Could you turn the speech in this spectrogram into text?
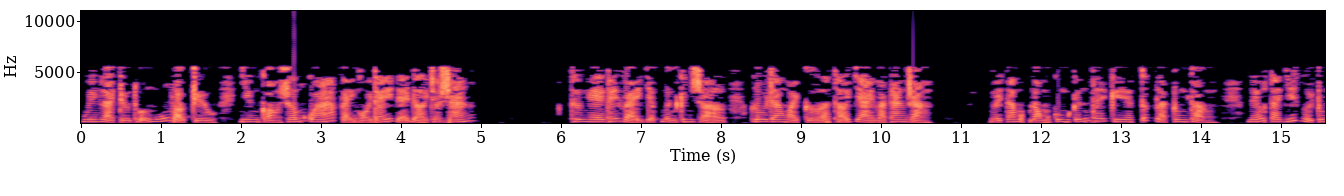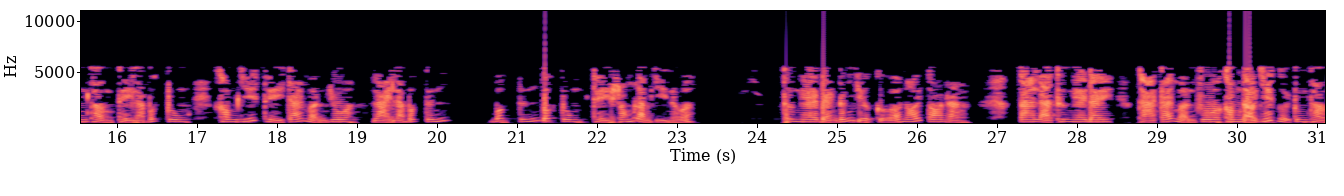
Nguyên là Triệu Thuận muốn vào triều, nhưng còn sớm quá vậy ngồi đấy để đợi cho sáng. Thư nghe thấy vậy giật mình kinh sợ, lui ra ngoài cửa thở dài mà than rằng, người ta một lòng cung kính thế kia tức là trung thần, nếu ta giết người trung thần thì là bất trung, không giết thì trái mệnh vua, lại là bất tính, bất tính bất trung thì sống làm gì nữa. Thương Nghê bèn đứng giữa cửa nói to rằng, ta là Thương Nghê đây, thà trái mệnh vua không nỡ giết người trung thần,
